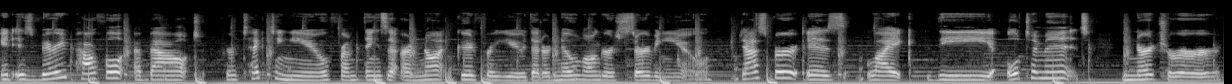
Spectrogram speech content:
It is very powerful about protecting you from things that are not good for you, that are no longer serving you. Jasper is like the ultimate nurturer.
